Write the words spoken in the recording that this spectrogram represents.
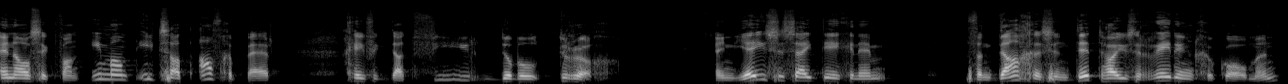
En als ik van iemand iets had afgeperd, geef ik dat vierdubbel terug. En Jezus zei tegen hem, vandaag is in dit huis redding gekomen,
